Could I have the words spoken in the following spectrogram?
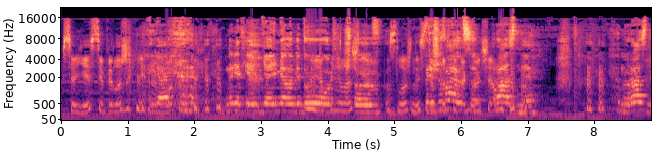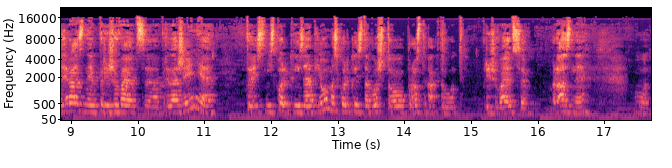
Все есть, все приложения я... работают. Ну нет, я, я имела в виду, ну, я поняла, что, что сложности приживаются разные. Ну, разные, разные приживаются приложения. То есть не сколько из-за объема, сколько из того, что просто как-то вот приживаются разные. Вот.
